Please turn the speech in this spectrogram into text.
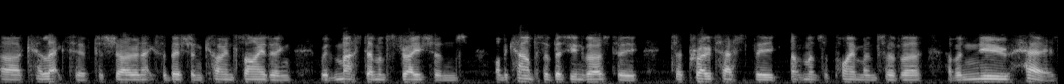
uh, collective to show an exhibition coinciding with mass demonstrations on the campus of this university to protest the government's appointment of a of a new head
